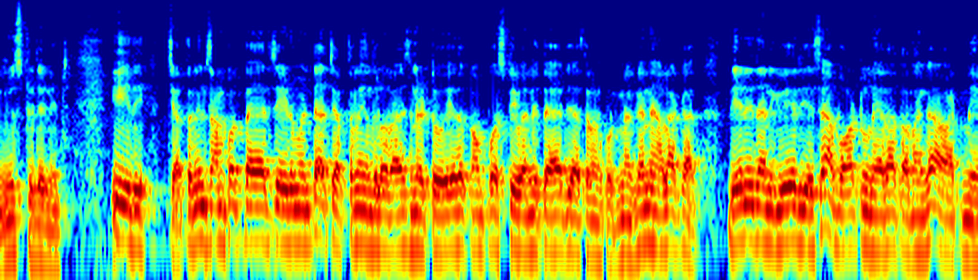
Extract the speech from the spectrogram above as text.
న్యూస్ టుడే నుంచి. ఇది చెత్త నుంచి సంపద తయారు చేయడం అంటే ఆ చెత్తని ఇందులో రాసినట్టు ఏదో కంపోస్ట్ ఇవన్నీ తయారు చేస్తారు అనుకుంటున్నాను కానీ అలా కాదు. దేని దానికి వేరు చేసి ఆ బాటిల్ని యథాతథంగా వాటిని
